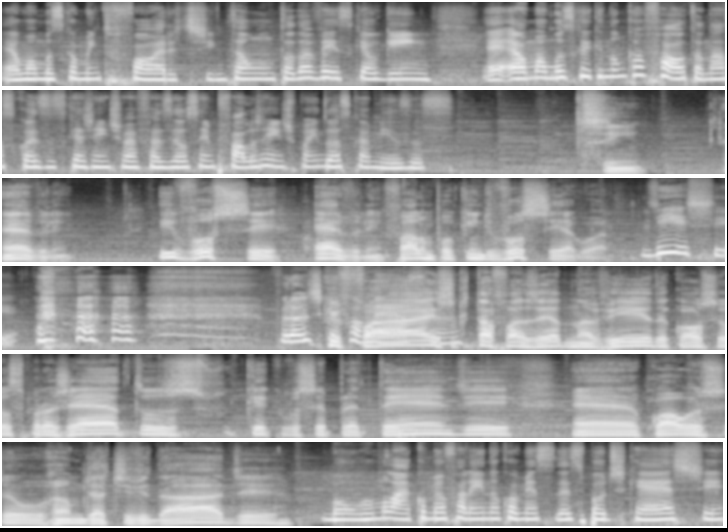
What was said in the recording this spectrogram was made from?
É uma música muito forte. Então, toda vez que alguém. É, é uma música que nunca falta nas coisas que a gente vai fazer. Eu sempre falo, gente, põe duas camisas. Sim. Evelyn, e você, Evelyn, fala um pouquinho de você agora. Vixe! Por onde que, que faz, o que está fazendo na vida, quais os seus projetos, o que, que você pretende, é, qual é o seu ramo de atividade. Bom, vamos lá. Como eu falei no começo desse podcast,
